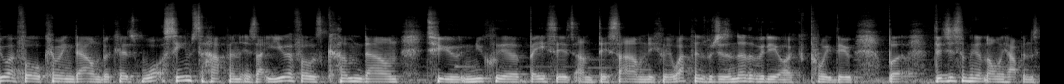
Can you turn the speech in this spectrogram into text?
UFO coming down because what seems to happen is that UFOs come down to nuclear bases and disarm nuclear weapons, which is another video I could probably do, but this is something that normally happens.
